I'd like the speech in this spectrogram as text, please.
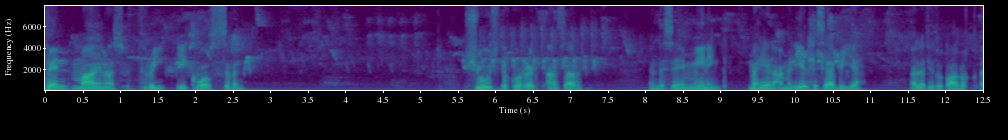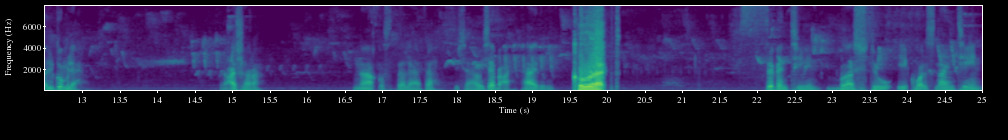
10 minus 3 equals 7 choose the correct answer in the same meaning. ما هي العملية الحسابية التي تطابق الجملة؟ عشرة ناقص ثلاثة يساوي سبعة. هذه Correct. 17 plus 2 equals 19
